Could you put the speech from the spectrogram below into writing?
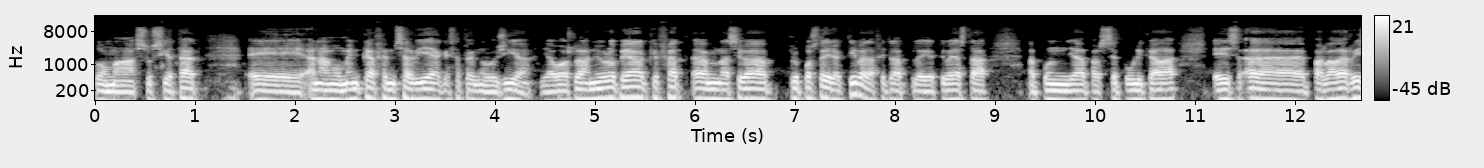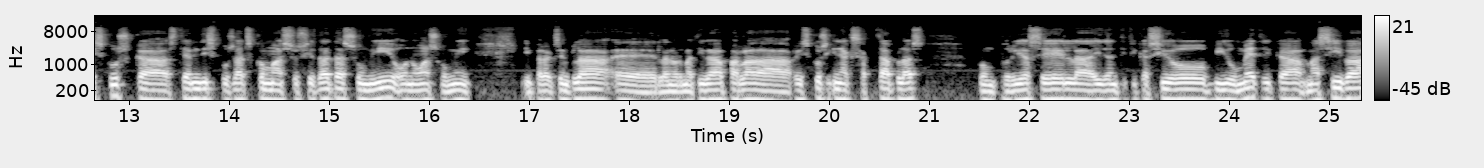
Com a societat eh, en el moment que fem servir aquesta tecnologia. Llavors, la Unió Europea el que fa amb la seva proposta directiva, de fet, la, la directiva ja està a punt ja per ser publicada, és eh, parlar de riscos que estem disposats com a societat a assumir o no assumir. I, per exemple, eh, la normativa parla de riscos inacceptables com podria ser la identificació biomètrica massiva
